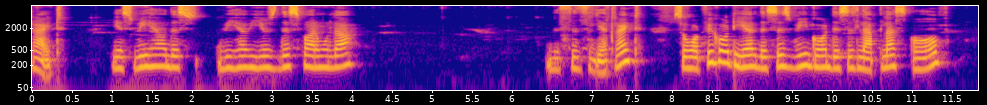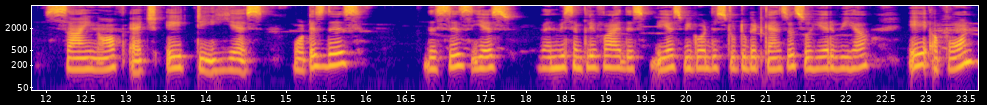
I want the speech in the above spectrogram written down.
right? Yes we have this we have used this formula. This is here right so what we got here, this is, we got, this is Laplace of sine of h HAT. Yes. What is this? This is, yes, when we simplify this, yes, we got this 2 to get cancelled. So here we have a upon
